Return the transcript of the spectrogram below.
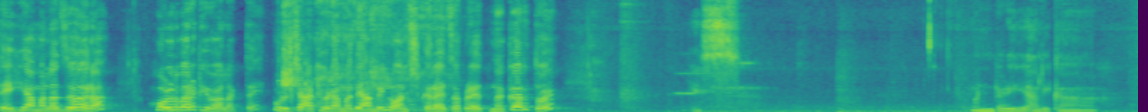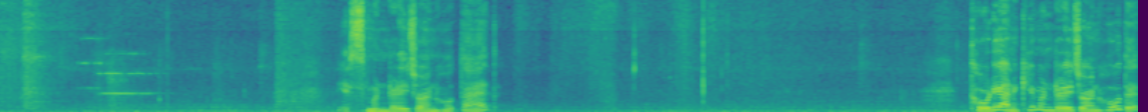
तेही आम्हाला जरा होल्डवर ठेवावं लागतं आहे पुढच्या आठवड्यामध्ये आम्ही लॉन्च करायचा प्रयत्न करतोय. येस मंडळी आली का? येस मंडळी जॉईन होत आहेत. थोडी आणखी मंडळी जॉईन होऊ देत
